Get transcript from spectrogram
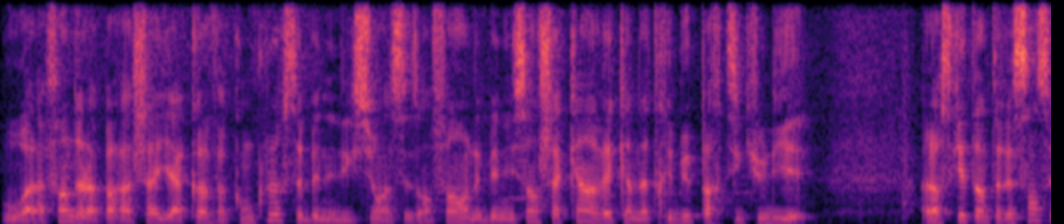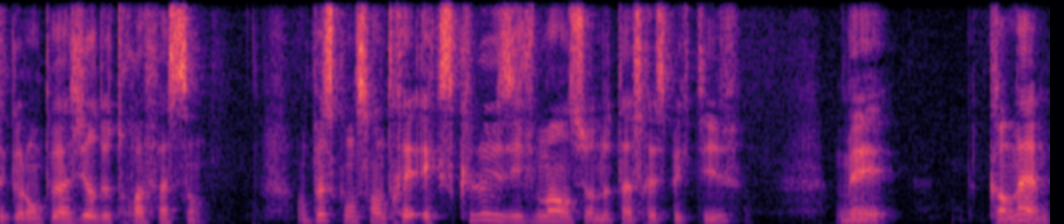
où à la fin de la paracha, Yaakov va conclure ses bénédictions à ses enfants en les bénissant chacun avec un attribut particulier. Alors ce qui est intéressant, c'est que l'on peut agir de trois façons. On peut se concentrer exclusivement sur nos tâches respectives, mais quand même,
